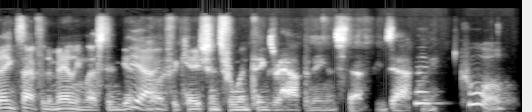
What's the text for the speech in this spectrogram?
they can sign up for the mailing list and get yeah. notifications for when things are happening and stuff. Exactly. Cool.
